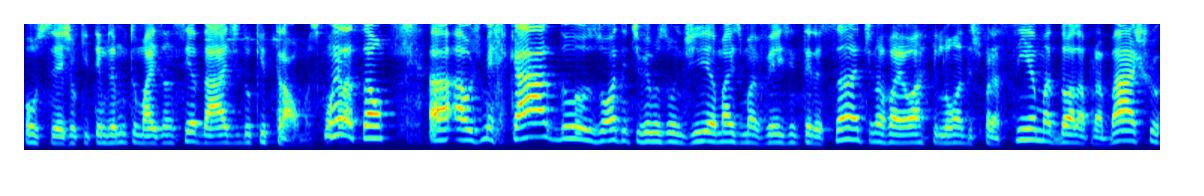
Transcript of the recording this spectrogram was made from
Ou seja, o que temos é muito mais ansiedade do que traumas. Com relação a, aos mercados, ontem tivemos um dia mais uma vez interessante, Nova York Londres para cima, dólar para baixo,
